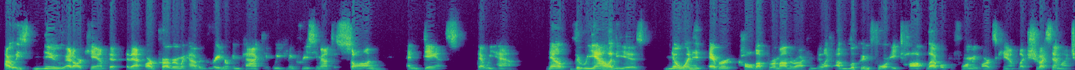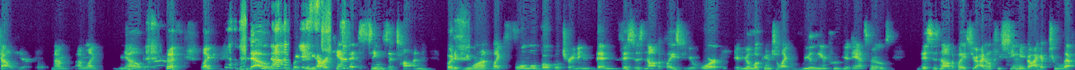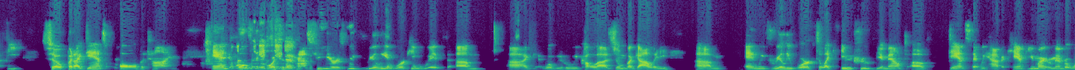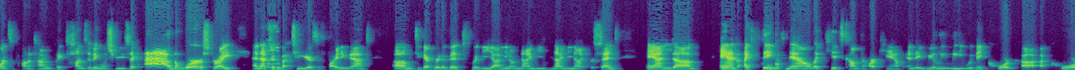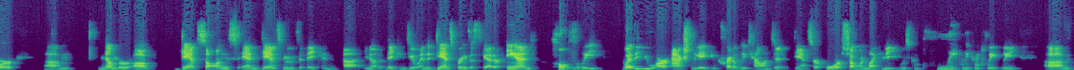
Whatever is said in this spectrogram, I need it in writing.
I always knew at our camp that that our program would have a greater impact if we could increase the amount of song and dance that we have. Now, the reality is no one had ever called up Ramon the Rock and be like, I'm looking for a top level performing arts camp. Like, should I send my child here? And I'm, I'm like, no, like, no. Not the we, we are a camp that sings a ton, but if you want like formal vocal training, then this is not the place for you. Or if you're looking to like really improve your dance moves, this is not the place you. I don't know if you see me, but I have two left feet. So, but I dance all the time. And Well, over the course of the past few years, we've really in working with um, uh, what we, who we call uh, Zumba Gali, um, and we've really worked to like improve the amount of dance that we have at camp. You might remember once upon a time we played tons of English music. Ah, the worst, right? And that took about two years of fighting that um, to get rid of it for the uh, you know 90 99 percent. And um, and I think now like kids come to our camp and they really leave with a core uh, a core um, number of dance songs and dance moves that they can uh, you know that they can do. And the dance brings us together. And hopefully whether you are actually an incredibly talented dancer or someone like me who is completely completely um,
